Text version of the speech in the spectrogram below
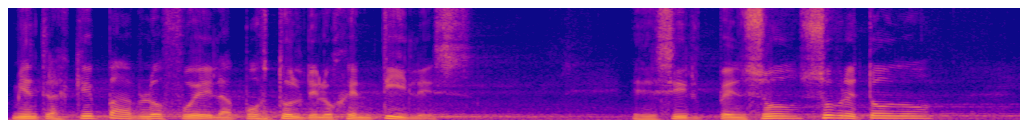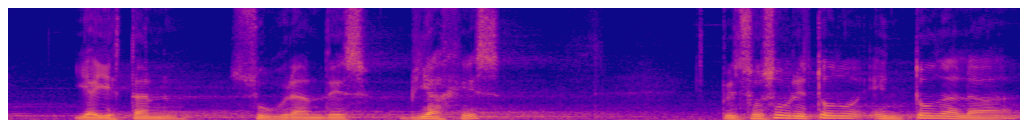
mientras que Pablo fue el apóstol de los gentiles, es decir, pensó sobre todo, y ahí están sus grandes viajes, pensó sobre todo en toda la,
